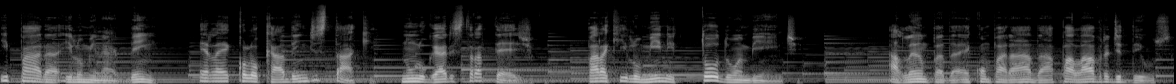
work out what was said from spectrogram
E para iluminar bem, ela é colocada em destaque, num lugar estratégico, para que ilumine todo o ambiente. A lâmpada é comparada à palavra de Deus,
